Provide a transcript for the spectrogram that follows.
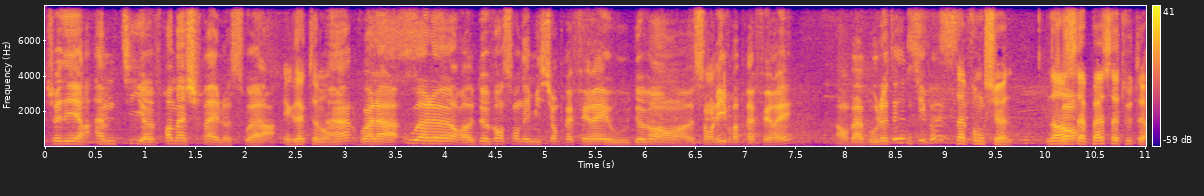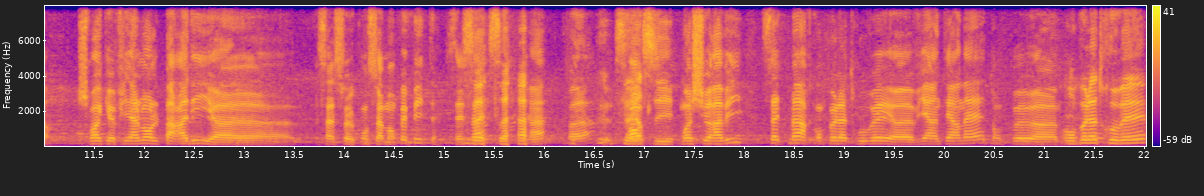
je veux dire, un petit euh, fromage frais le soir. Exactement. Hein, voilà. Ou alors euh, devant son émission préférée ou devant euh, son livre préféré. On va boulotter un petit peu. Ça fonctionne. Non, Bon. ça passe à toute heure. Je crois que finalement le paradis, euh, ça se consomme en pépites, c'est ça, ça. Hein, Voilà. Merci. Moi je suis ravi. Cette marque, on peut la trouver euh, via internet. On peut. euh, On peut la trouver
